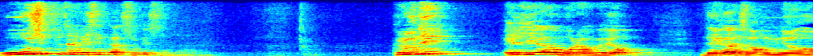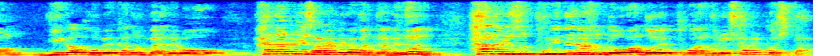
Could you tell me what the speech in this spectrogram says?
50부장의 생각 속에서는. 그러니 엘리야가 뭐라고 해요? 내가 정령 네가 고백하는 바대로 하나님의 사람이라고 한다면은 하늘에서 불이 내려서 너와 너의 부하들을 살을 것이다.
